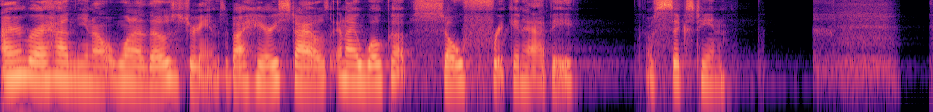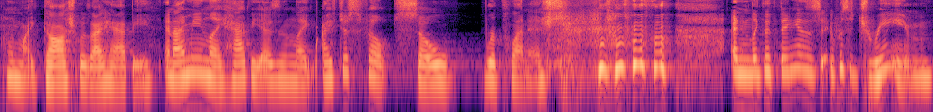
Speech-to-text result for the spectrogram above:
I remember I had, you know, one of those dreams about Harry Styles, and I woke up so freaking happy. I was 16. Oh my gosh, was I happy. And I mean, like, happy as in, like, I just felt so replenished. and, like, the thing is, it was a dream.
